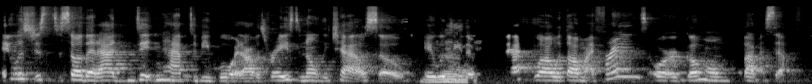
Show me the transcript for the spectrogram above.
It was just so that I didn't have to be bored. I was raised an only child, so it was mm-hmm. either basketball with all my friends or go home by myself.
